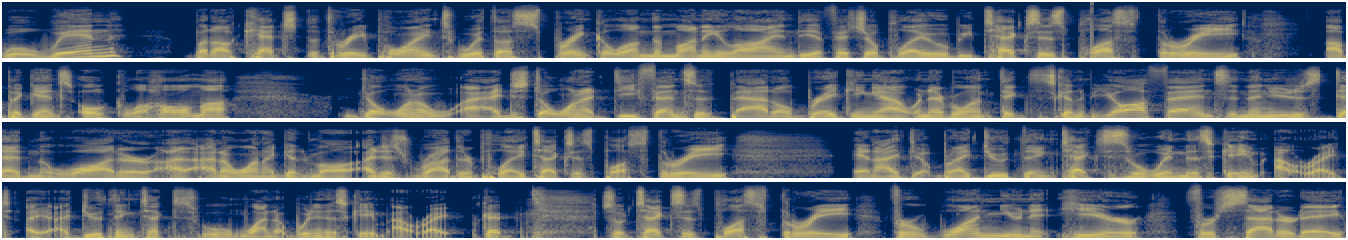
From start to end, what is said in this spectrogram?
will win, but I'll catch the three points with a sprinkle on the money line. The official play will be Texas plus three up against Oklahoma. Don't want to. I just don't want a defensive battle breaking out when everyone thinks it's going to be offense, and then you're just dead in the water. I, I don't want to get involved. I just rather play Texas plus three. And I do, but I do think Texas will win this game outright. I, I, do think Texas will wind up winning this game outright. Okay. So Texas plus three for one unit here for Saturday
